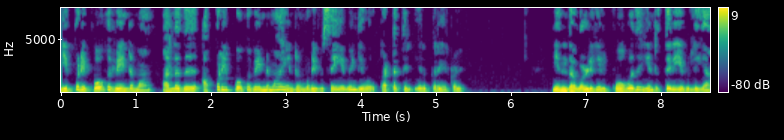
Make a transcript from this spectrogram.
இப்படி போக வேண்டுமா? அல்லது அப்படி போக வேண்டுமா? என்று முடிவு செய்ய வேண்டிய ஒரு கட்டத்தில் இருக்கிறீர்கள். எந்த வழியில் போவது என்று தெரியவில்லையா?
